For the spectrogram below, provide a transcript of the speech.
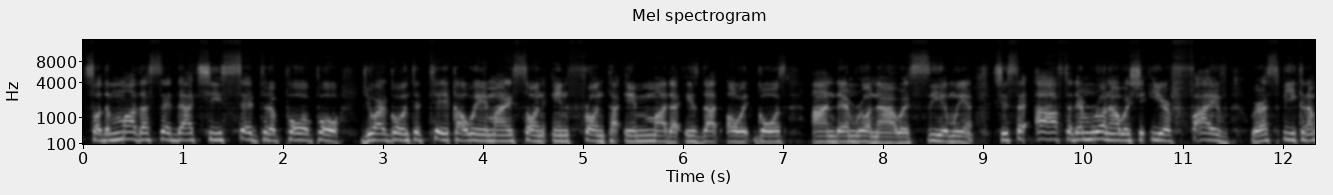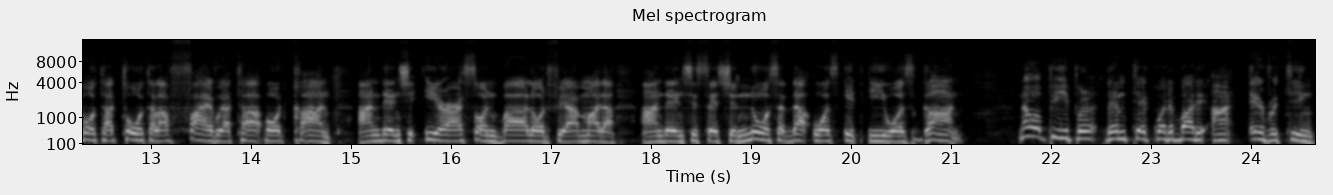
So the mother said that she said to the popo, you are going to take away my son in front of him mother. Is that how it goes? And them run away same way. She said after them run away, she hear five. We are speaking about a total of five. We are talking about Khan. And then she hear her son bawl out for her mother. And then she said she knows that that was it. He was gone. Now people, them take what the body and everything,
